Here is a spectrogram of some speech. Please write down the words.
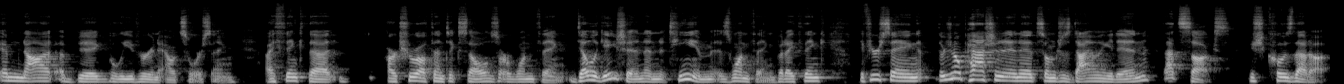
am not a big believer in outsourcing. I think that our true authentic selves are one thing. Delegation and a team is one thing. But I think if you're saying there's no passion in it, so I'm just dialing it in, that sucks. You should close that up.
